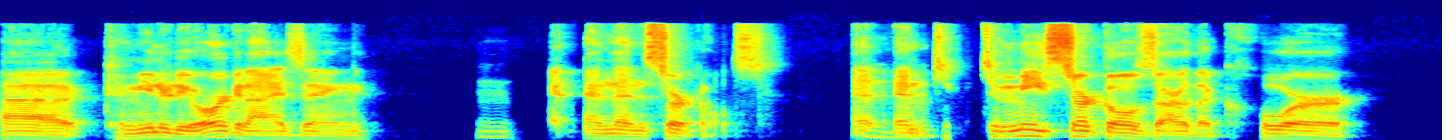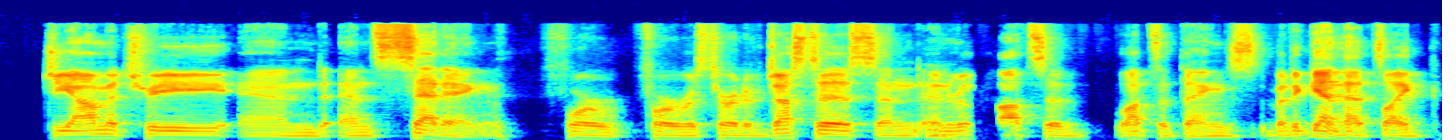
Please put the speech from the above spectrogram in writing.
uh, community organizing, Mm. and then circles. And, Mhm. and to, to me, circles are the core geometry and and setting for for restorative justice and and Mm. really lots of lots of things. But again, that's like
